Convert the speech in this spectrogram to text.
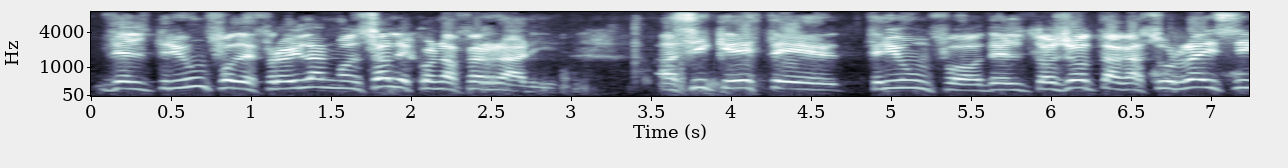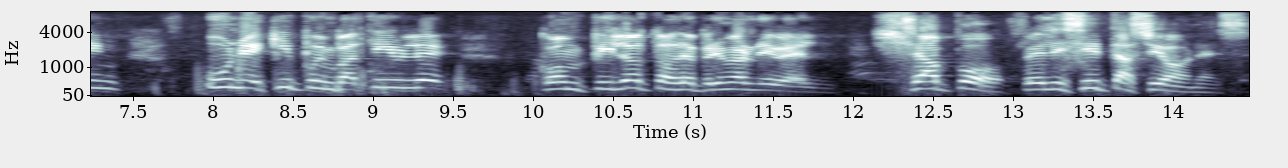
del triunfo de Froilán González con la Ferrari. Así que este triunfo del Toyota Gazoo Racing, un equipo imbatible con pilotos de primer nivel. Chapo, felicitaciones.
